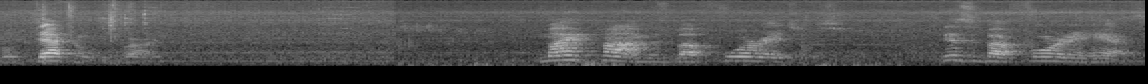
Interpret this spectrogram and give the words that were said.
will definitely burn. My palm is about four inches. This is about four and a half.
